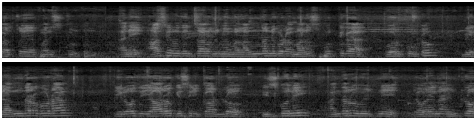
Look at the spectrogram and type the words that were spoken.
ఖర్చు అయ్యే పరిస్థితి ఉంటుంది అని ఆశీర్వదించాలని మిమ్మల్ని అందరినీ కూడా మనస్ఫూర్తిగా కోరుకుంటూ మీరందరూ కూడా ఈరోజు ఈ ఆరోగ్యశ్రీ కార్డులు తీసుకొని అందరూ వీటిని ఎవరైనా ఇంట్లో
